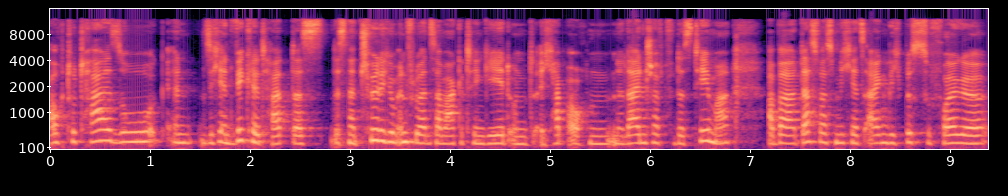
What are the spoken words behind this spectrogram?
auch total so en sich entwickelt hat, dass es natürlich um Influencer-Marketing geht und ich habe auch eine Leidenschaft für das Thema. Aber das, was mich jetzt eigentlich bis zu Folge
